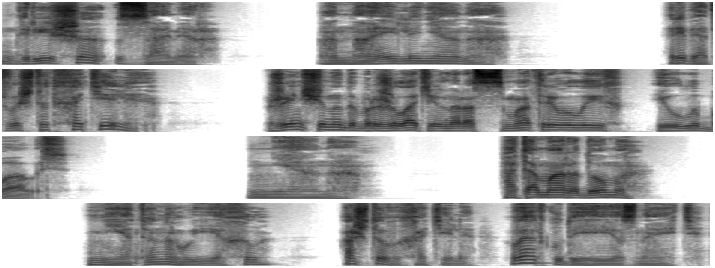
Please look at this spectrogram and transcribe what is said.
Гриша замер. Она или не она? «Ребят, вы что-то хотели?» Женщина доброжелательно рассматривала их и улыбалась. «Не она. А Тамара дома?» «Нет, она уехала. А что вы хотели? Вы откуда ее знаете?»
